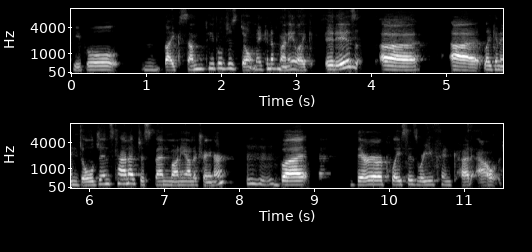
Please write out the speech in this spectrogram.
people, like some people just don't make enough money. Like it is uh uh like an indulgence kind of to spend money on a trainer, Mm-hmm. but there are places where you can cut out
